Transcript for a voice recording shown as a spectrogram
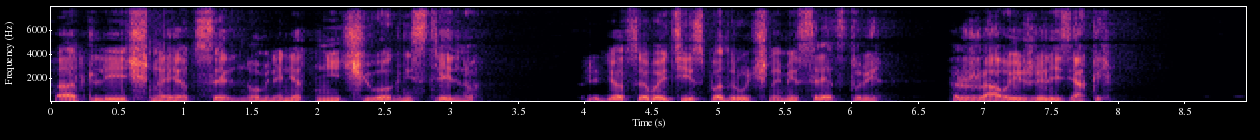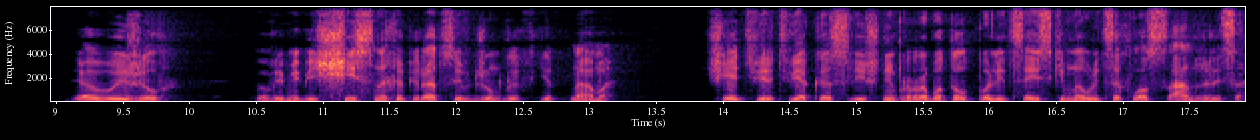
Отличная цель, но у меня нет ничего огнестрельного. Придется обойтись подручными средствами, ржавой железякой. Я выжил во время бесчисленных операций в джунглях Вьетнама. Четверть века с лишним проработал полицейским на улицах Лос-Анджелеса.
